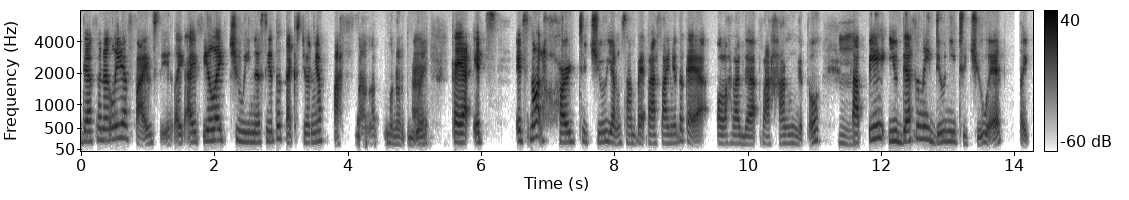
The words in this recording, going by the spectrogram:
definitely a five sih. Like I feel like chewinessnya tuh teksturnya pas banget menurut gue. Kayak it's it's not hard to chew yang sampai rasanya tuh kayak olahraga rahang gitu. Hmm. Tapi you definitely do need to chew it. Like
